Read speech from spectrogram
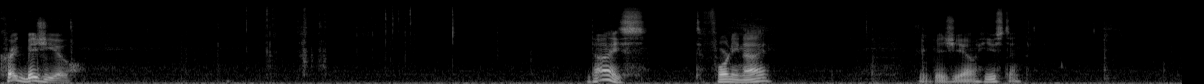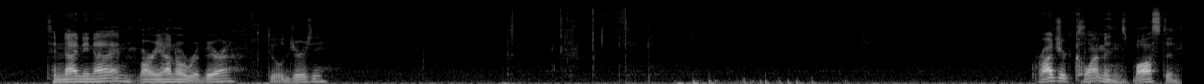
Craig Biggio. Nice. To 49. Craig Biggio, Houston. To 99, Mariano Rivera, dual jersey. Roger Clemens, Boston.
